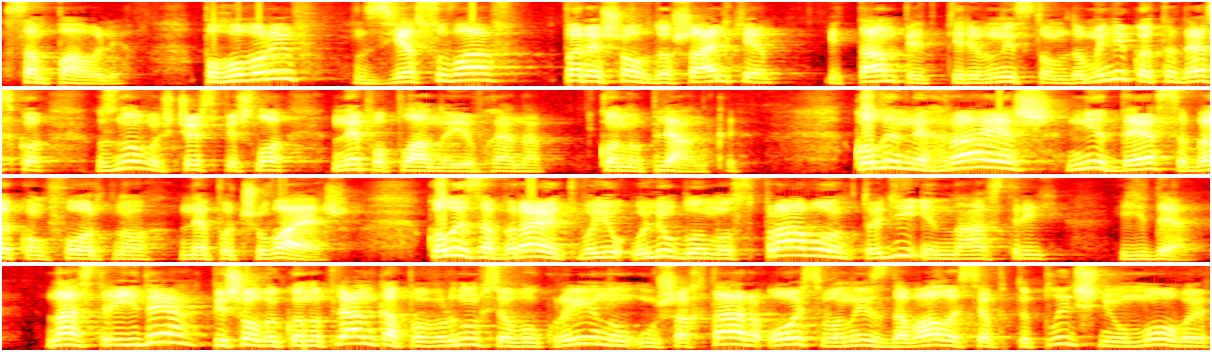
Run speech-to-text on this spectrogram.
Сан-Паулі. Поговорив, з'ясував, перейшов до Шальки, і там під керівництвом Домініко Тедеско знову щось пішло не по плану Євгена Коноплянки. Коли не граєш, ніде себе комфортно не почуваєш. Коли забирають твою улюблену справу, тоді і настрій йде. Настрій йде, пішов і коноплянка, повернувся в Україну у Шахтар. Ось вони, здавалося б, тепличні умови.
